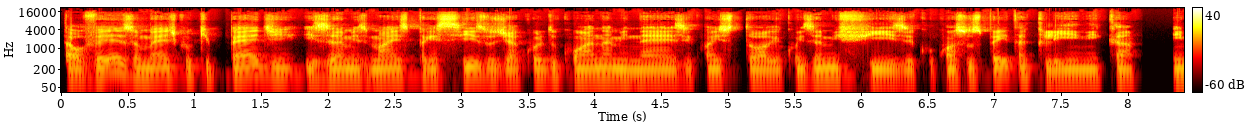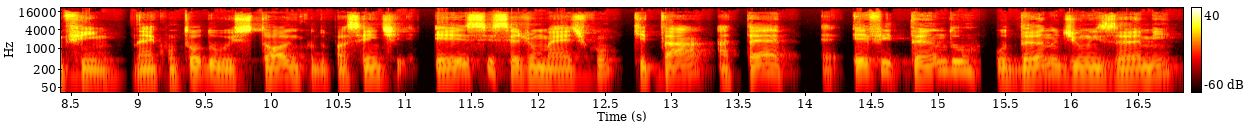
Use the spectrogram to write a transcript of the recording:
Talvez o médico que pede exames mais precisos, de acordo com a anamnese, com a história, com o exame físico, com a suspeita clínica, enfim, né, com todo o histórico do paciente, esse seja um médico que está até é, evitando o dano de um exame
